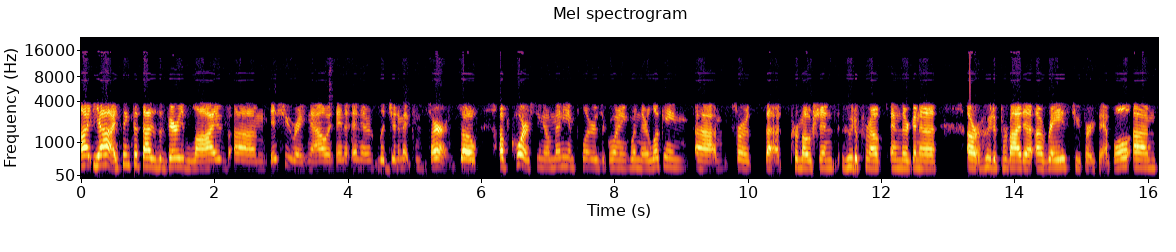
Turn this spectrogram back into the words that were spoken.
Uh, yeah, I think that that is a very live um, issue right now and, and, a legitimate concern. So, of course, you know, many employers are going when they're looking um, for that promotion, who to promote, and they're gonna, or who to provide a, a raise to, for example. Um,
